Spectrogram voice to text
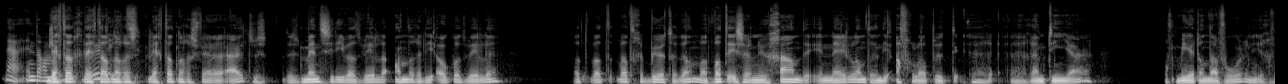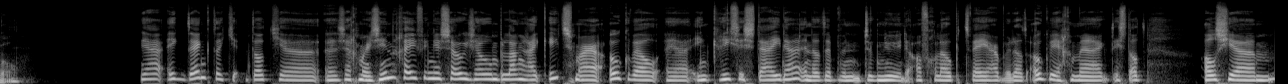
Nou, en dan Leg dat, leg dat, nog eens, leg dat nog eens verder uit. Dus, dus mensen die wat willen, anderen die ook wat willen. Wat, wat, wat gebeurt er dan? Want wat is er nu gaande in Nederland in die afgelopen eh, eh, ruim tien jaar? Of meer dan daarvoor in ieder geval. Ja, ik denk dat je, dat je eh, zeg maar, zingeving is sowieso een belangrijk iets. Maar ook wel eh, in crisistijden, en dat hebben we natuurlijk nu in de afgelopen twee jaar hebben we dat ook weer gemerkt, is dat als je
